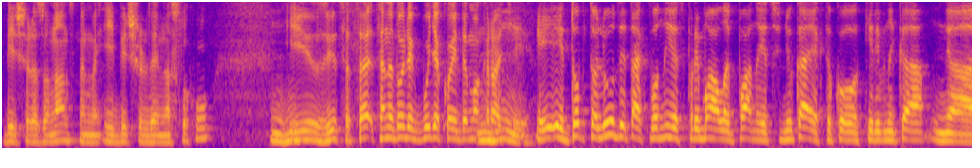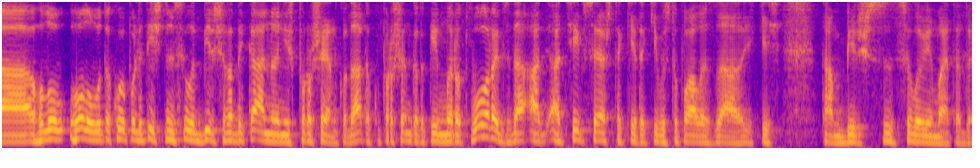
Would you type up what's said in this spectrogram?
більш резонансними і більше людей на слуху. І звідси це, це недолік будь-якої демократії. І, і тобто люди так вони сприймали пана Яценюка як такого керівника а, голов, голову такої політичної сили більш радикальної, ніж Порошенко. Да? Таку Порошенко такий миротворець, да? а, а ці все ж таки такі виступали за якісь там більш силові методи.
